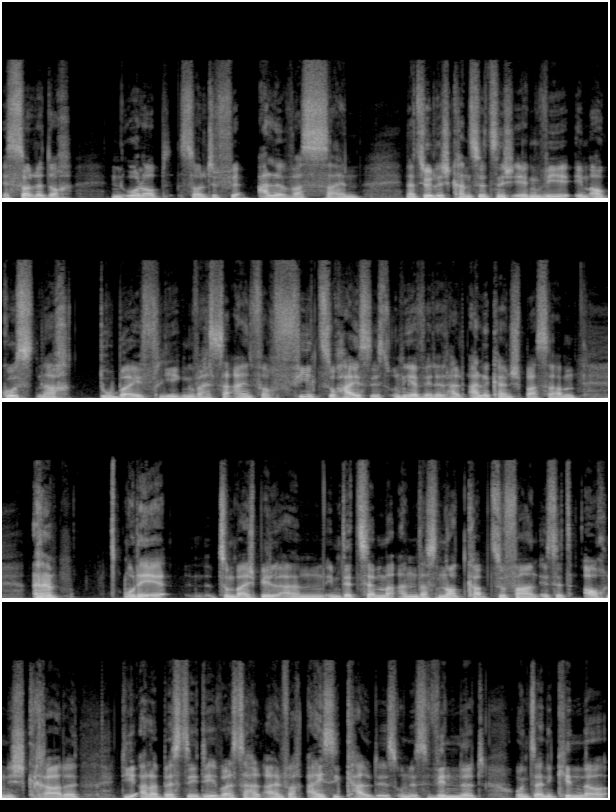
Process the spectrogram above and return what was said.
Es sollte doch, ein Urlaub sollte für alle was sein. Natürlich kannst du jetzt nicht irgendwie im August nach Dubai fliegen, weil es da einfach viel zu heiß ist und ihr werdet halt alle keinen Spaß haben. Oder ihr zum Beispiel ähm, im Dezember an das Nordkap zu fahren, ist jetzt auch nicht gerade die allerbeste Idee, weil es halt einfach eisig kalt ist und es windet und seine Kinder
